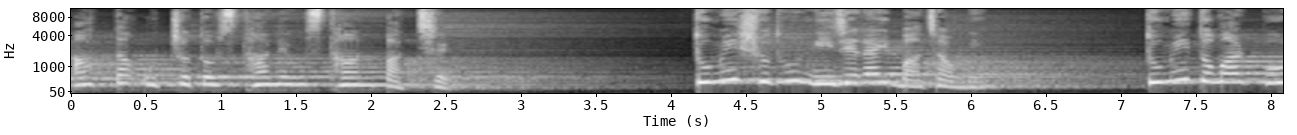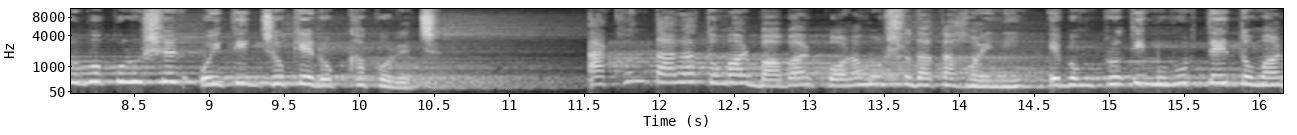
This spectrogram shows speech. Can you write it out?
আত্মা উচ্চতর স্থানেও স্থান পাচ্ছে। তুমি শুধু নিজেরাই বাঁচাওনি। তুমি তোমার পূর্বপুরুষের ঐতিহ্যকে রক্ষা করেছ। এখন তারা তোমার বাবার পরামর্শদাতা হয়নি এবং প্রতি মুহূর্তে তোমার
